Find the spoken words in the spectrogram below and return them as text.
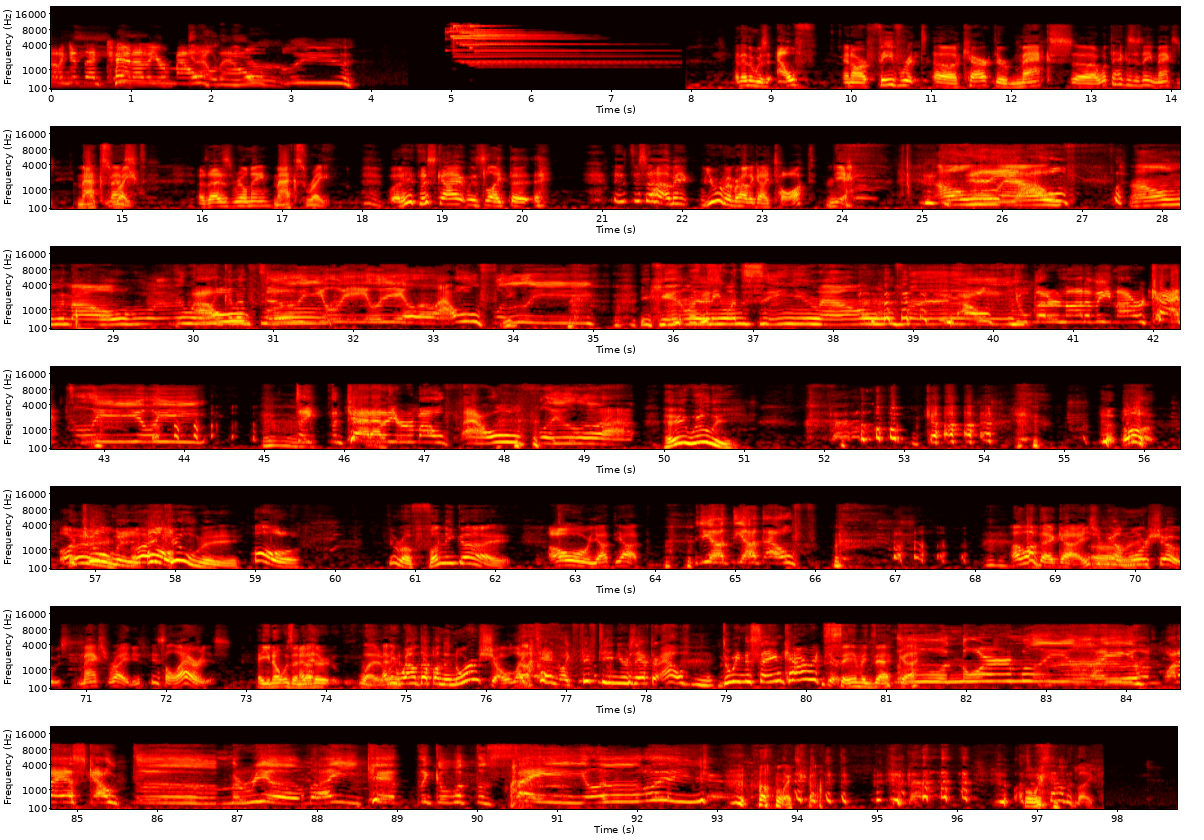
gotta get that cat out of your mouth, Alf. And then there was Alf and our favorite uh, character, Max. Uh, what the heck is his name? Max. Max, Max- Wright. Is that his real name? Max Wright. But this guy was like the. Is this how, I mean, you remember how the guy talked? Yeah. Oh, Alf. Oh no! What am I gonna do? You can't let anyone see you, Alf. Alf, you better not have eaten our cat! Take the cat out of your mouth, Alf! Hey, Willie. Oh, God! oh! Oh, Hey, kill me! Oh! kill me. Oh! You're a funny guy. Oh, yacht yacht. Yut, yut, Alf! I love that guy. He should be Oh, on man. more shows. Max Wright. He's, he's hilarious. Hey, you know what was And another what? And he wound up on the Norm show like 10, like 15 years after Alf, doing the same character. same exact guy. Oh, Norm, I want to ask out uh, Maria, but I can't think of what to say. oh my god. That's Well, what we- he sounded like.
